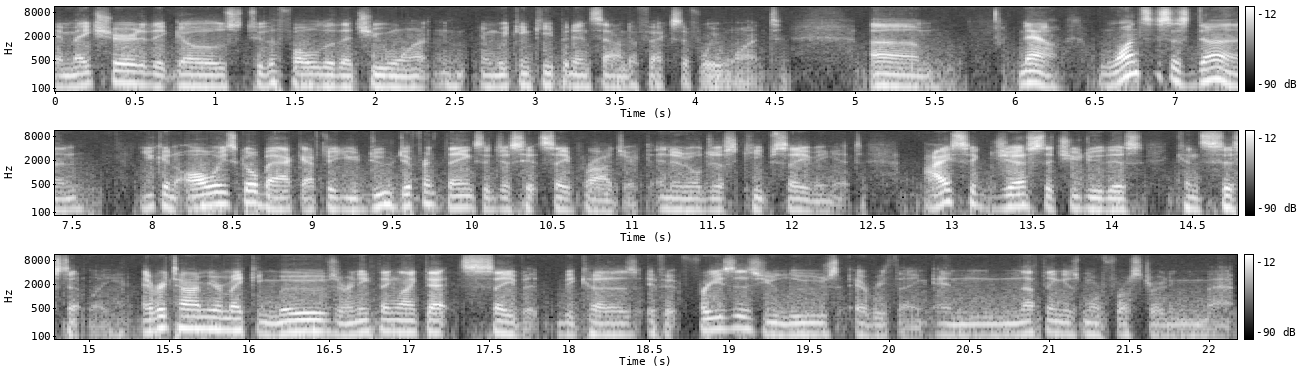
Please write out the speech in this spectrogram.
and make sure that it goes to the folder that you want, and, and we can keep it in sound effects if we want. Um, now, once this is done, you can always go back after you do different things and just hit save project, and it'll just keep saving it. I suggest that you do this consistently. Every time you're making moves or anything like that, save it, because if it freezes, you lose everything, and nothing is more frustrating than that.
